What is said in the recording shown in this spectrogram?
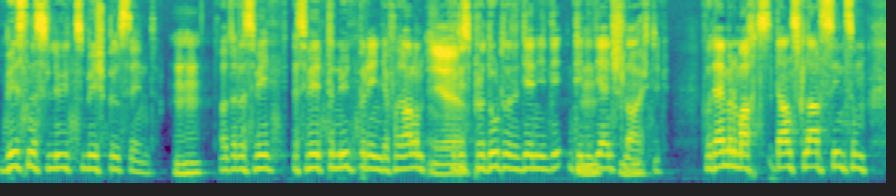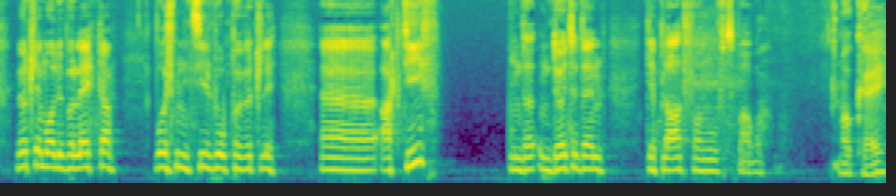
Business-Leute zum Beispiel sind. Oder es wird, es wird dir nichts bringen, vor allem Ja. für das Produkt oder deine, deine Dienstleistung. Von dem her macht es ganz klar Sinn, um wirklich mal überlegen, wo ist meine Zielgruppe wirklich äh, aktiv und, und dort dann die Plattform aufzubauen. Okay.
